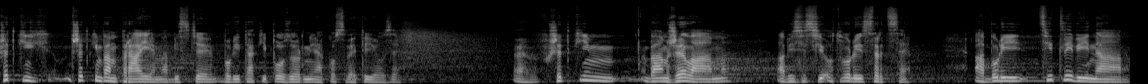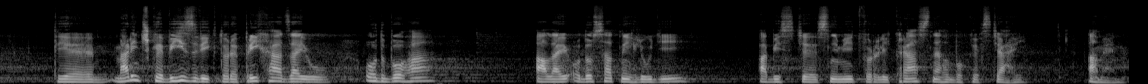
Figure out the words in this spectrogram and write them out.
Všetkých, všetkým vám prajem, aby ste boli takí pozorní ako svätý Jozef. E, všetkým vám želám, aby ste si otvorili srdce a boli citliví na tie maličké výzvy, ktoré prichádzajú od Boha, ale aj od ostatných ľudí, aby ste s nimi tvorili krásne, hlboké vzťahy. Amen.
